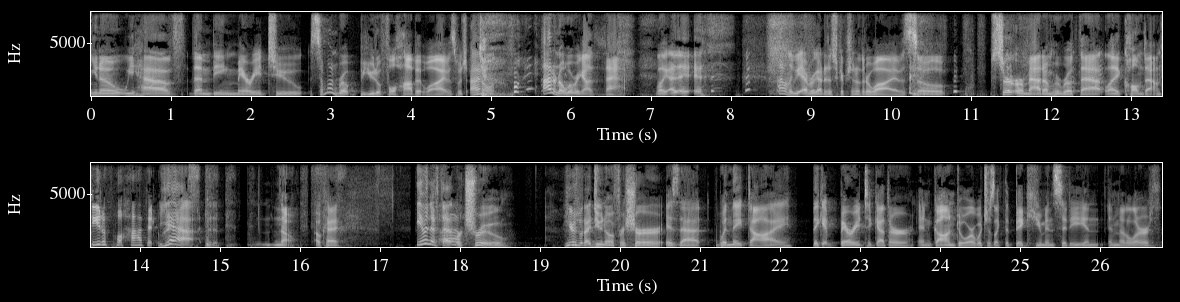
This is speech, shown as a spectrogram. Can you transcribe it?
you know, we have them being married to someone wrote beautiful Hobbit wives, which I don't, I don't know where we got that. Like, I, I, I don't think we ever got a description of their wives. So, sir or madam who wrote that, like, calm down. Beautiful Hobbit. Yeah. No. Okay. Even if that were uh. true, here's what I do know for sure is that when they die, they get buried together in Gondor, which is like the big human city in, in Middle Earth,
